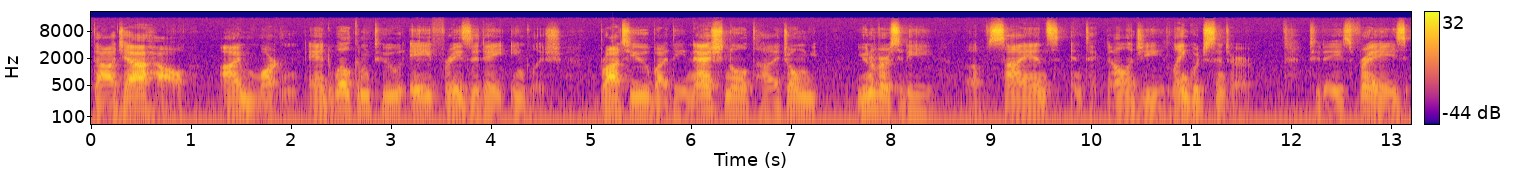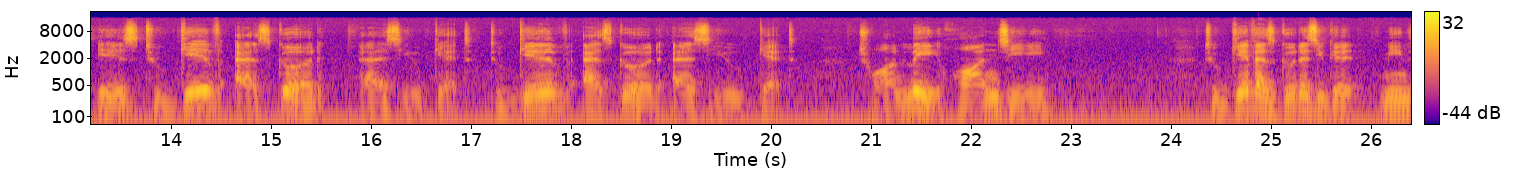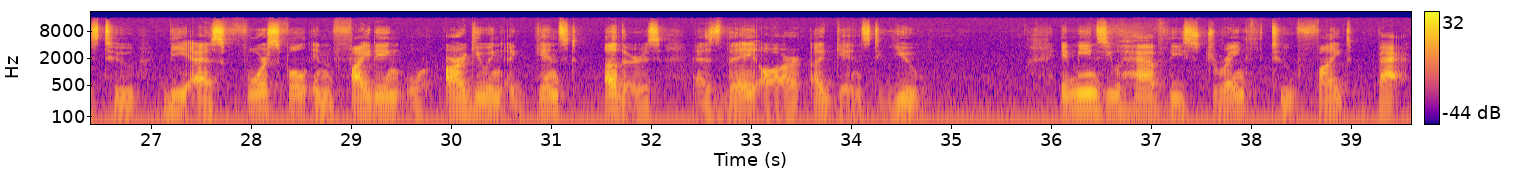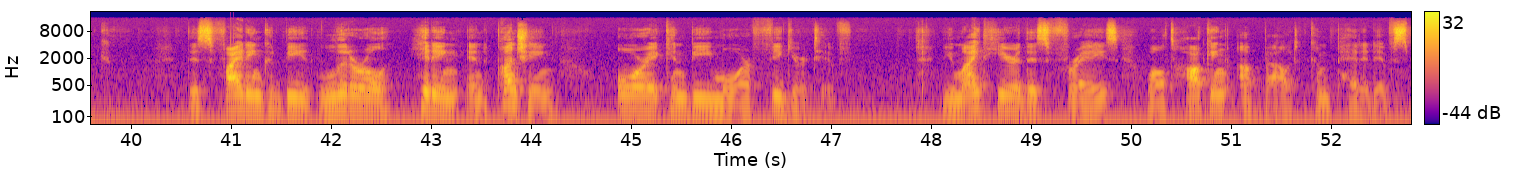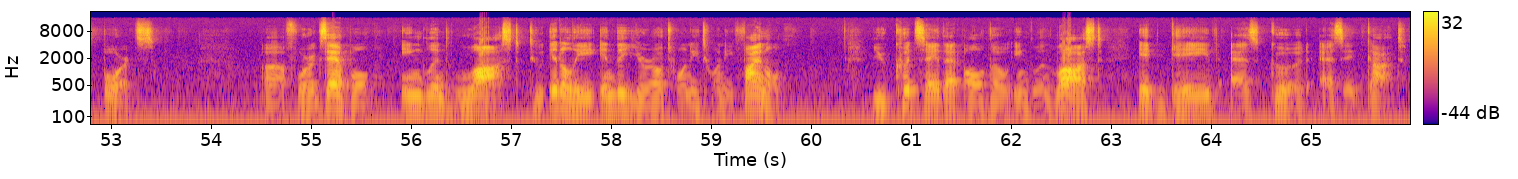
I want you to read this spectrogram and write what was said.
大家好, I'm Martin, and welcome to A Phrase a Day English, brought to you by the National Taichung University of Science and Technology Language Center. Today's phrase is to give as good as you get. To give as good as you get. 传力还击 to give as good as you get means to be as forceful in fighting or arguing against others as they are against you. It means you have the strength to fight back. This fighting could be literal hitting and punching, or it can be more figurative. You might hear this phrase while talking about competitive sports. Uh, for example, England lost to Italy in the Euro 2020 final. You could say that although England lost, it gave as good as it got.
